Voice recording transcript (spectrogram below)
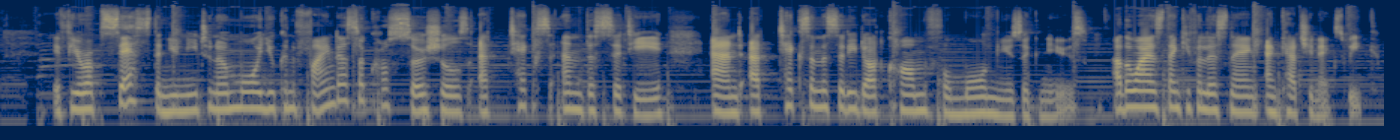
If you're obsessed and you need to know more, you can find us across socials at Texx and the City and at texxandthecity.com for more music news. Otherwise, thank you for listening and catch you next week.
